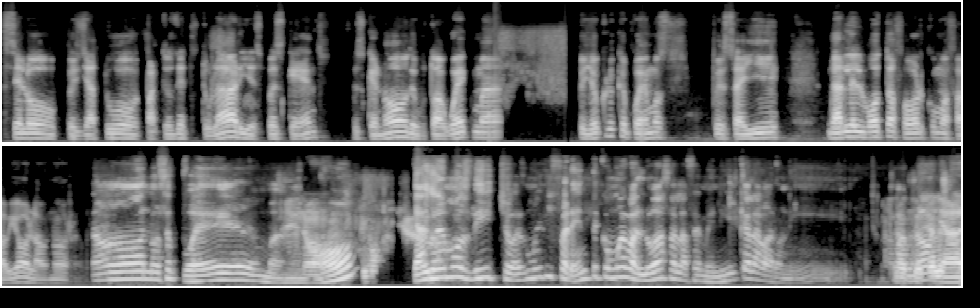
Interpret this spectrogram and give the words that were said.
Celo pues ya tuvo partidos de titular y después que pues que no, debutó a Weckman, pues yo creo que podemos pues ahí darle el voto a favor como a Fabiola, ¿o no? No, no se puede, man. ¿No? Ya lo hemos dicho, es muy diferente cómo evalúas a la femenil que a la varonil. No, ya,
